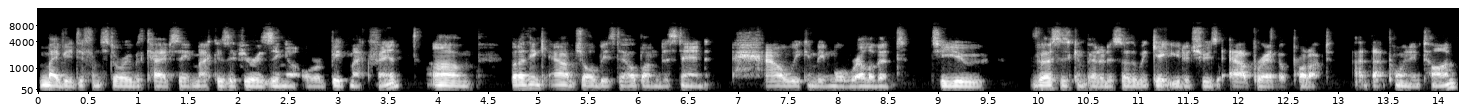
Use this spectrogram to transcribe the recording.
maybe a different story with KFC and Macca's if you're a Zinger or a Big Mac fan. Um, but I think our job is to help understand how we can be more relevant to you versus competitors so that we get you to choose our brand or product at that point in time.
